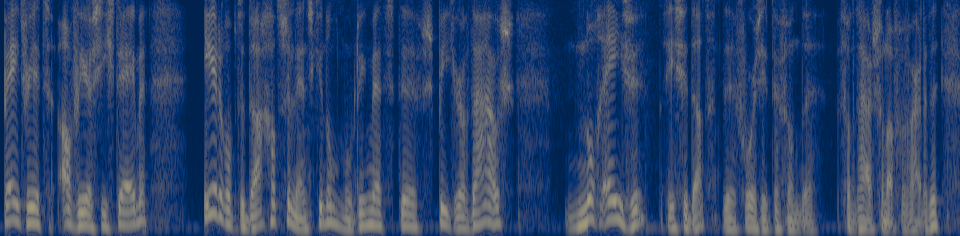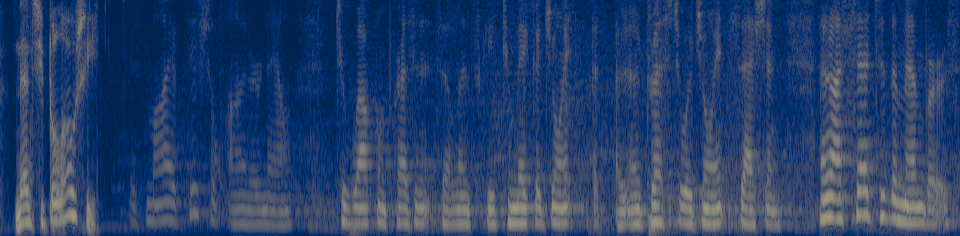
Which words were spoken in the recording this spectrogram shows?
Patriot afweersystemen. Eerder op de dag had Zelensky een ontmoeting met de Speaker of the House. Nog even is ze dat, de voorzitter van, de, van het Huis van Afgevaardigden, Nancy Pelosi. It's my official honor now to welcome President Zelensky to make a joint an address to a joint session. And I said to the members,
